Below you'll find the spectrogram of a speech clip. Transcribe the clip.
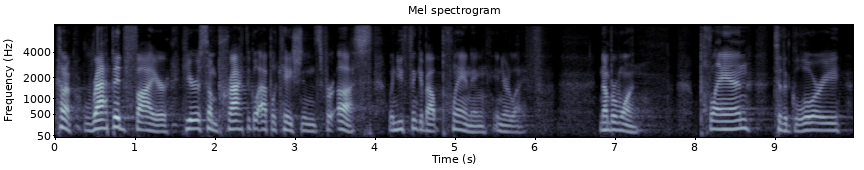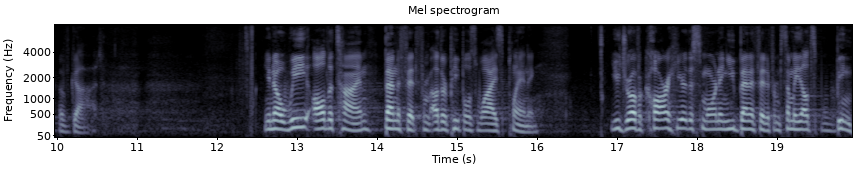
kind of rapid fire, here are some practical applications for us when you think about planning in your life. Number one, plan to the glory of God. You know, we all the time benefit from other people's wise planning. You drove a car here this morning, you benefited from somebody else being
